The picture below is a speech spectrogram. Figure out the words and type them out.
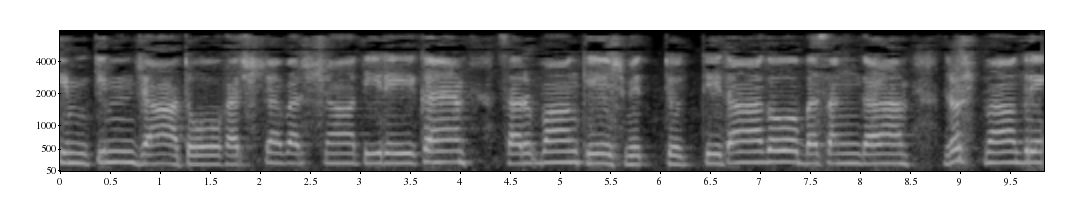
किम् किम् जातो हर्षवर्षातिरेक। सर्वाङ्केष्वित्युत्थिता गोबसङ्गा दृष्ट्वाग्रे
